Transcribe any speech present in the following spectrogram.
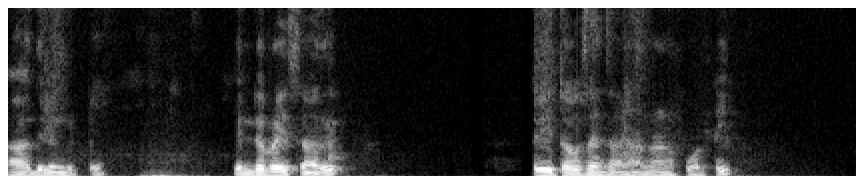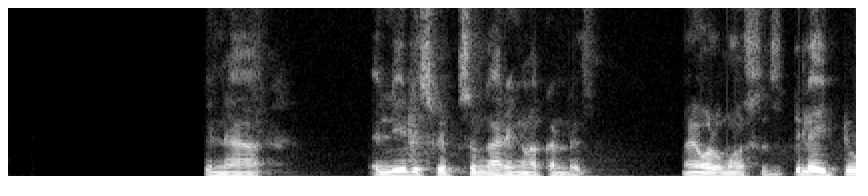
അതിലും കിട്ടും. ഇതിന്റെ പ്രൈസ് അത്. Three thousand seven hundred forty പിന്നെ എൽ ഇ ഡി സ്ട്രിപ്സും കാര്യങ്ങളൊക്കെ ഉണ്ട്. അങ്ങനെ ഓൾമോസ്റ്റ് ലൈറ്റു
